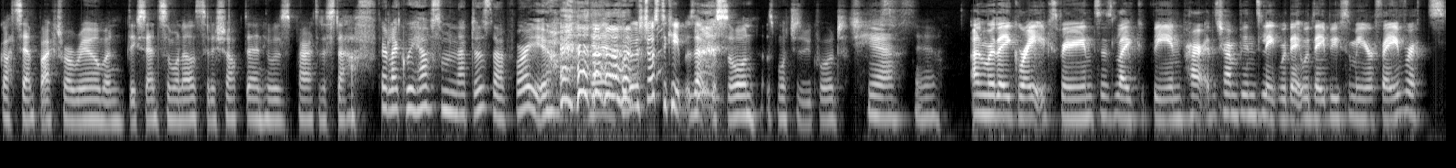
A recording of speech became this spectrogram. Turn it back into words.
got sent back to our room, and they sent someone else to the shop then who was part of the staff. they're like, we have someone that does that for you. Yeah, but it was just to keep us out of the sun as much as we could. Yeah. Yeah. And were they great experiences? Like being part of the Champions League? Were they would they be some of your favorites?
